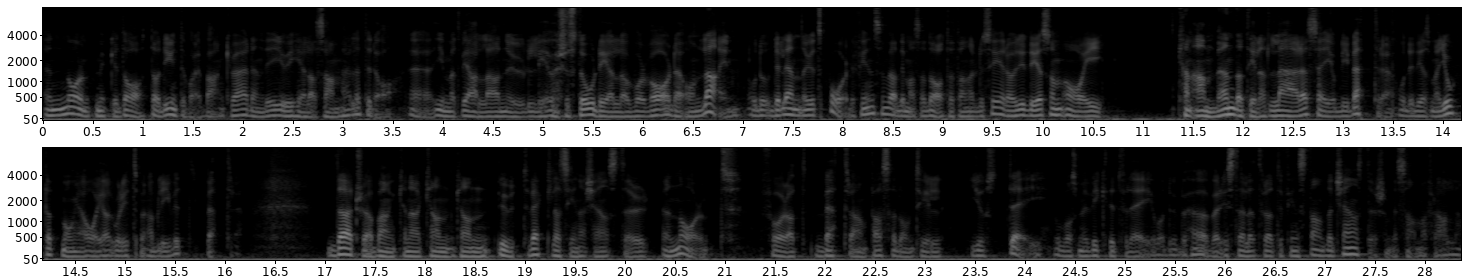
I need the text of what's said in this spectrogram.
enormt mycket data och det är ju inte bara i bankvärlden, det är ju i hela samhället idag. Eh, I och med att vi alla nu lever så stor del av vår vardag online. Och då, det lämnar ju ett spår. Det finns en väldig massa data att analysera och det är det som AI kan använda till att lära sig och bli bättre. Och det är det som har gjort att många AI-algoritmer har blivit bättre. Där tror jag bankerna kan, kan utveckla sina tjänster enormt för att bättre anpassa dem till just dig och vad som är viktigt för dig och vad du behöver istället för att det finns standardtjänster som är samma för alla.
